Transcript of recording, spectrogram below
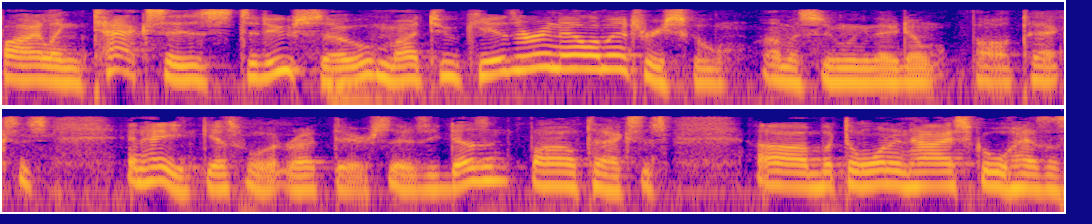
filing taxes to do so. My two kids are in elementary school. I'm assuming they don't file taxes. And hey, guess what? Right there says he doesn't file taxes. Uh, but the one in high school has a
